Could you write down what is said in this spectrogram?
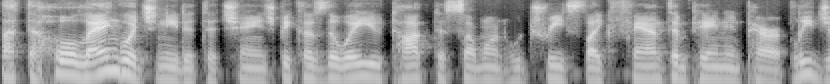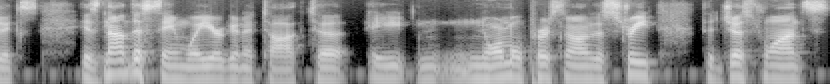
but the whole language needed to change because the way you talk to someone who treats like phantom pain and paraplegics is not the same way you're going to talk to a normal person on the street that just wants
